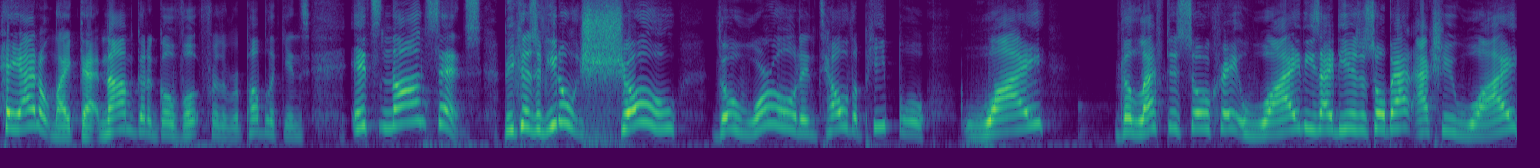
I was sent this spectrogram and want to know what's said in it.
hey i don't like that. Now i'm going to go vote for the republicans. It's nonsense because if you don't show the world and tell the people why the left is so crazy why these ideas are so bad actually why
